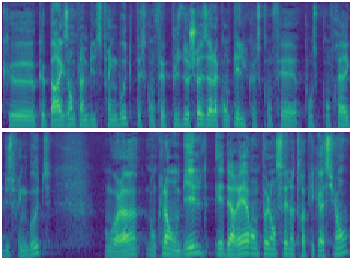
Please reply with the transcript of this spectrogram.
que, que, par exemple un build Spring Boot, parce qu'on fait plus de choses à la compile que ce qu'on ferait avec du Spring Boot. Donc voilà, donc là on build et derrière on peut lancer notre application.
